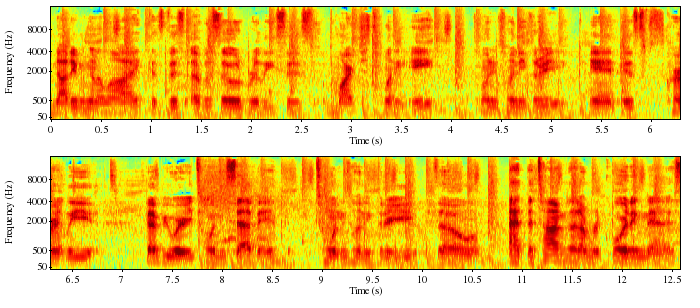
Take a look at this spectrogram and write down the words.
Not even gonna lie, because this episode releases March 28th, 2023, and it's currently February 27th, 2023. So at the time that I'm recording this,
